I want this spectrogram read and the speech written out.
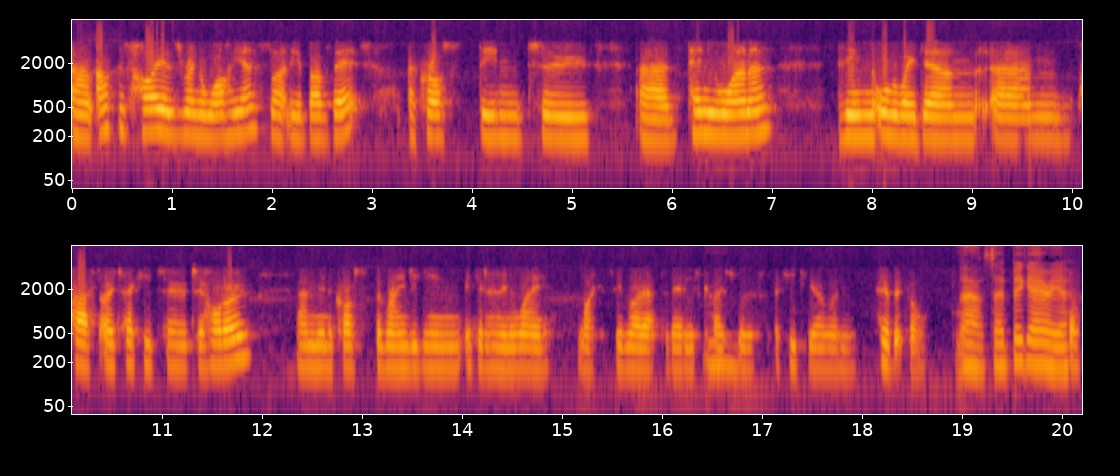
uh, up as high as Rangiwahia, slightly above that, across then to uh, Tangiwana then all the way down um, past Otaki to, to Horo, and then across the range again, Eketahuna way, like I said, right out to that east coast mm. with Akitio and Herbertville. Wow, so big area.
